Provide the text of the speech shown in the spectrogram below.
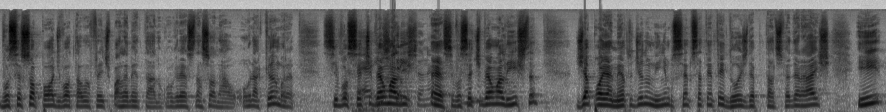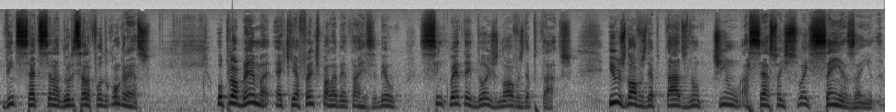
você só pode votar uma frente parlamentar no Congresso Nacional ou na Câmara se você é, tiver uma lista. Né? É, se você uhum. tiver uma lista de apoiamento de no mínimo 172 deputados federais e 27 senadores se ela for do Congresso. O problema é que a frente parlamentar recebeu 52 novos deputados. E os novos deputados não tinham acesso às suas senhas ainda.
